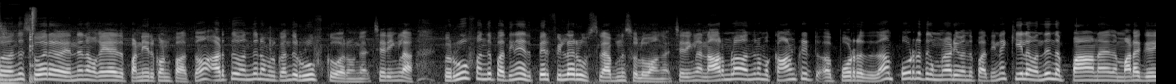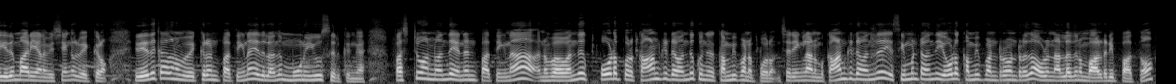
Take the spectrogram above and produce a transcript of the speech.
நம்ம வந்து சுவர் என்னென்ன வகையாக இது பண்ணியிருக்கோம்னு பார்த்தோம். அடுத்து வந்து நம்மளுக்கு வந்து ரூஃப்க்கு வருவாங்க சரிங்களா? இப்போ ரூஃப் வந்து பார்த்திங்கன்னா இது பேர் ஃபில்லர் ரூஃப் ஸ்லாப்னு சொல்லுவாங்க. சரிங்களா? நார்மலாக வந்து நம்ம கான்க்ரீட் போடுறது தான் போடுறதுக்கு முன்னாடி வந்து பார்த்தீங்கன்னா கீழே வந்து இந்த பானை இந்த மடகு இது மாதிரியான விஷயங்கள் வைக்கிறோம். இது எதுக்காக நம்ம வைக்கிறோம்னு பார்த்திங்கன்னா இதில் வந்து மூணு யூஸ் இருக்குங்க. ஃபஸ்ட்டு ஒன் வந்து என்னென்னு பார்த்தீங்கன்னா நம்ம வந்து போட போகிற கான்க்ரீட்டை வந்து கொஞ்சம் கம்மி பண்ண போகிறோம் சரிங்களா? நம்ம கான்க்ரீட்டை வந்து சிமெண்ட்டை வந்து எவ்வளோ கம்மி பண்ணுறோன்றது அவ்வளோ நல்லது நம்ம ஆல்ரெடி பார்த்தோம்.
